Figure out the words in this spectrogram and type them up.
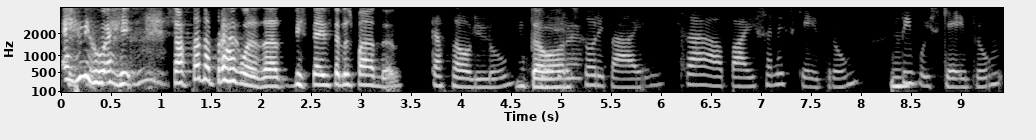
anyway, σε αυτά τα πράγματα πιστεύεις τέλος πάντων. Καθόλου. Το Και ωραία. story time. Είχα πάει σε ένα escape room Μμ. τύπου escape room,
